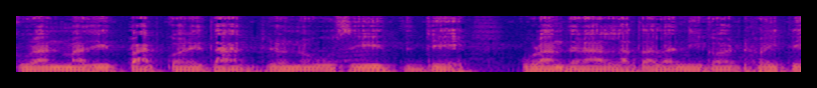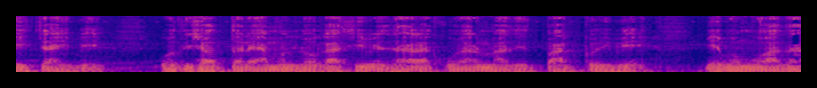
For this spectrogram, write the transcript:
কোরআন মাজিদ পাঠ করে তার জন্য উচিত যে কোরআন দ্বারা আল্লাহ তালার নিকট হইতেই চাইবে। অতি সত্তরে এমন লোক আসিবে যারা কোরআন মাজিদ পাঠ করিবে এবং ওয়াদা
